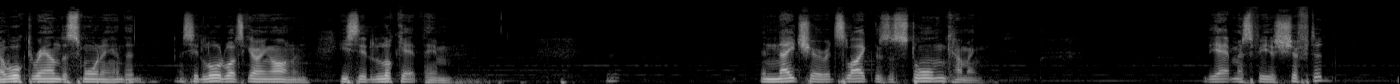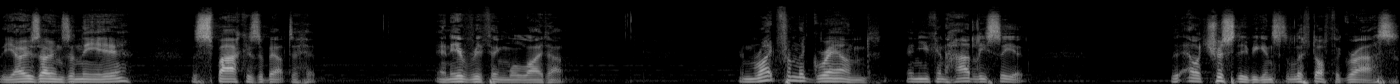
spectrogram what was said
I walked around this morning and then I said, Lord, what's going on? And he said, Look at them. In nature, it's like there's a storm coming. The atmosphere is shifted, the ozone's in the air, the spark is about to hit and everything will light up. And right from the ground, and you can hardly see it, the electricity begins to lift off the grass.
